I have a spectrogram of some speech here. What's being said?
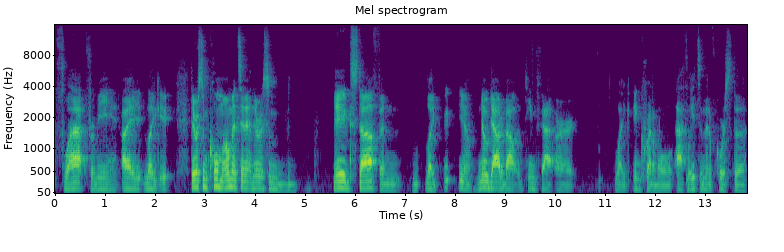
flat for me. I like it. There were some cool moments in it, and there was some big stuff, and like you know, no doubt about Team Fat are like incredible athletes, and then of course the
